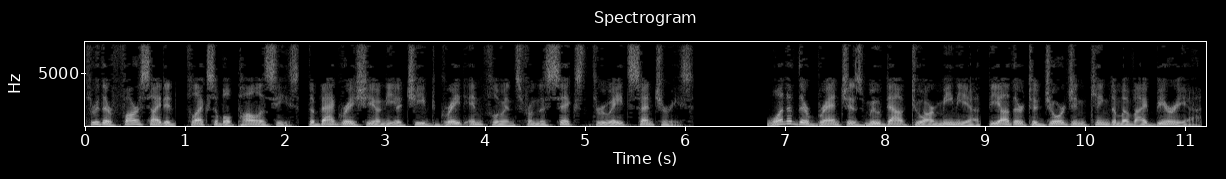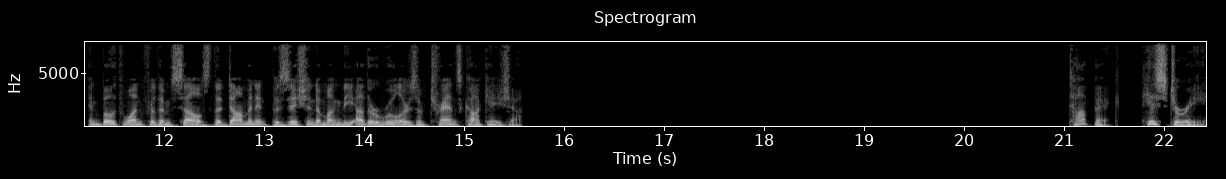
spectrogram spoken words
Through their far-sighted, flexible policies, the Bagrationi achieved great influence from the 6th through 8th centuries. One of their branches moved out to Armenia, the other to Georgian Kingdom of Iberia, and both won for themselves the dominant position among the other rulers of Transcaucasia. History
